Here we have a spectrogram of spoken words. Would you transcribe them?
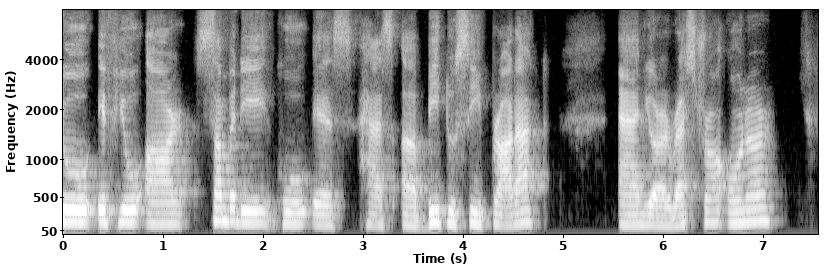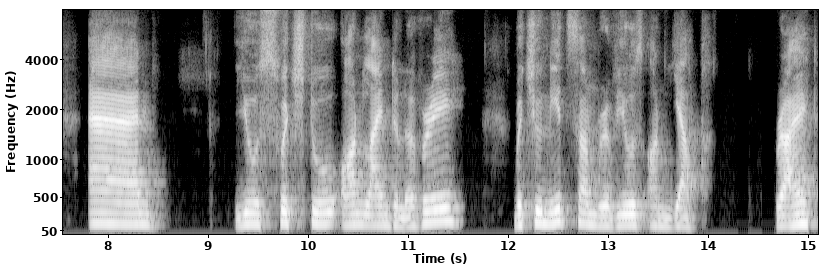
To if you are somebody who is has a B2C product and you're a restaurant owner and you switch to online delivery, but you need some reviews on Yelp, right?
